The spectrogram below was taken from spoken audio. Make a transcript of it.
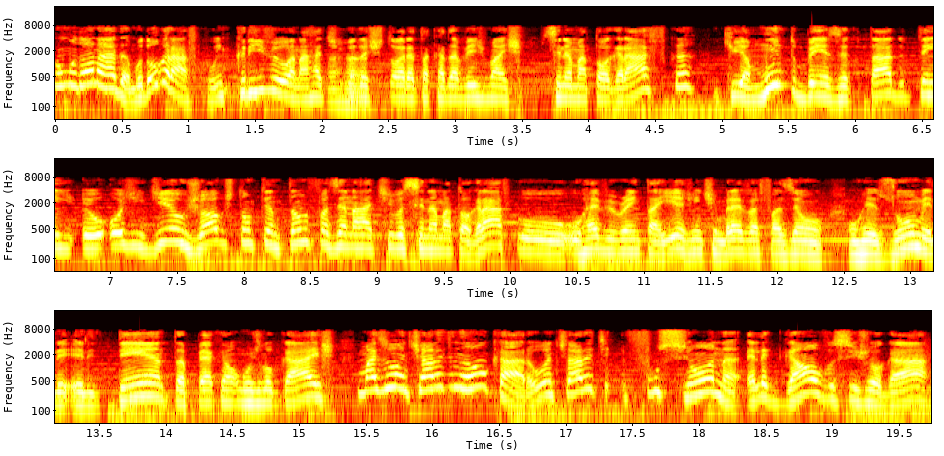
não mudou nada, mudou o gráfico. Incrível, a narrativa Aham. da história tá cada vez mais cinematográfica, que é muito bem executado. Tem, eu- hoje em dia os jogos estão tentando fazer narrativa cinematográfica. O, o Heavy Rain tá aí, a gente em breve vai fazer um, um resumo. Ele, ele tenta, peca em alguns locais, mas o Uncharted não, cara. O Uncharted funciona, é legal você jogar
